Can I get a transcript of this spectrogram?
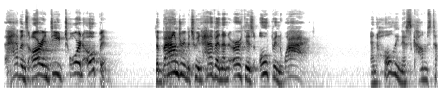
The heavens are indeed torn open. The boundary between heaven and earth is opened wide, and holiness comes to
